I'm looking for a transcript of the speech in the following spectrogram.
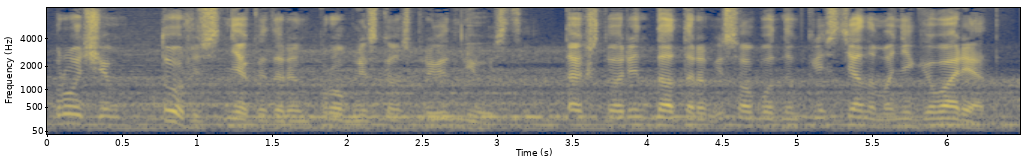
Впрочем, тоже с некоторым проблеском справедливости, так что арендаторам и свободным крестьянам они говорят –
